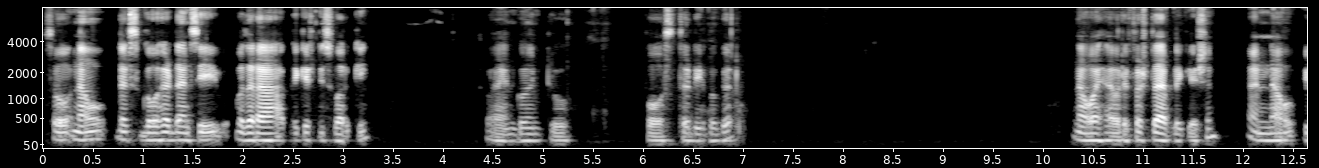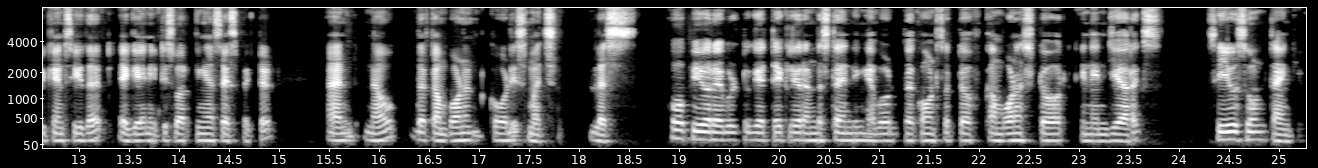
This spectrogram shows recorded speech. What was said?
So now let's go ahead and see whether our application is working. So i am going to pause the debugger. Now I have refreshed the application and now you can see that again it is working as expected and now the component code is much less. Hope you are able to get a clear understanding about the concept of component store in NGRX. See you soon. Thank you.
